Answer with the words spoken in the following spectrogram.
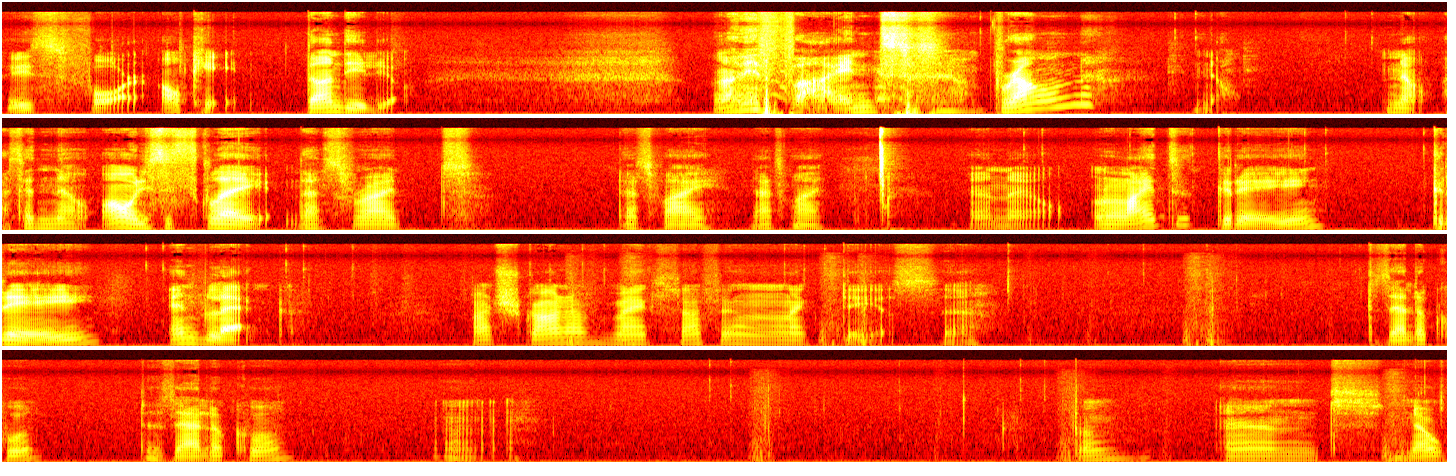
So it's four. Okay, done dealio. Let me find brown. No, no. I said no. Oh, this is clay. That's right. That's why. That's why. And now light gray, gray, and black. Let's kind of make something like this. Uh, does that look cool? Does that look cool? Hmm. Boom. And nope.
